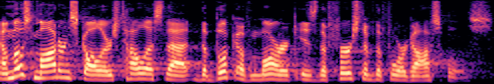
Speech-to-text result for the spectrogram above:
Now, most modern scholars tell us that the book of Mark is the first of the four Gospels,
